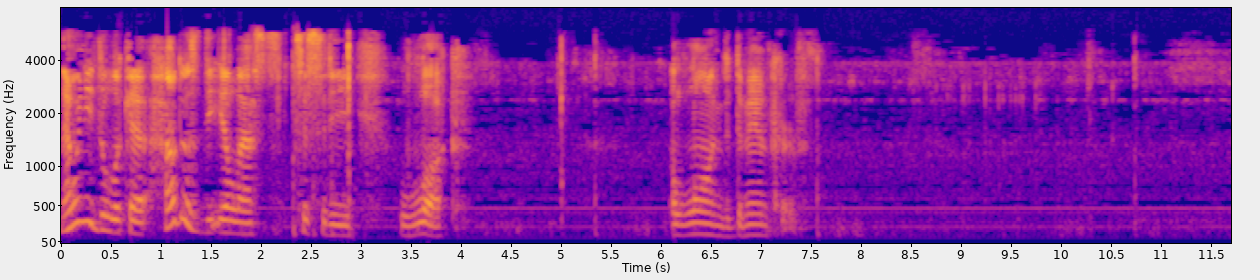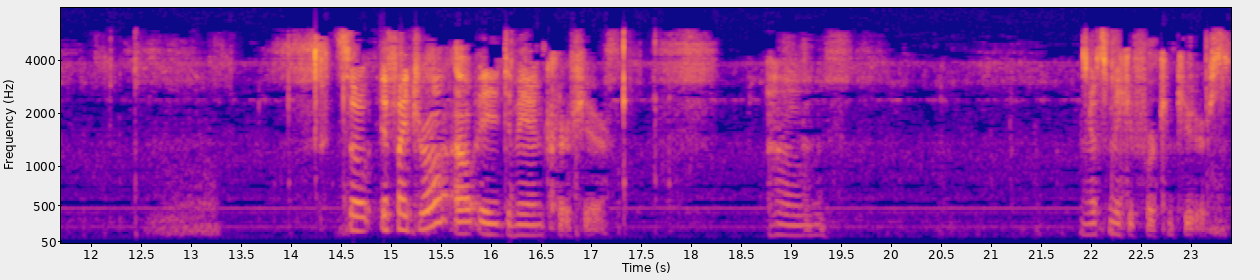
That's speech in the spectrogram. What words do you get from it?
now we need to look at how does the elasticity look along the demand curve. So if I draw out a demand curve here, um, Let's make it for computers.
